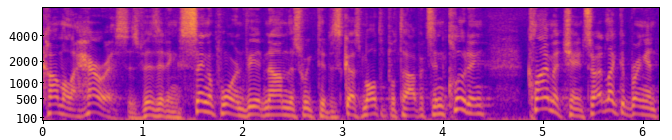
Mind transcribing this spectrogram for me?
Kamala Harris is visiting Singapore and Vietnam this week to discuss multiple topics, including climate change. So I'd like to bring in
